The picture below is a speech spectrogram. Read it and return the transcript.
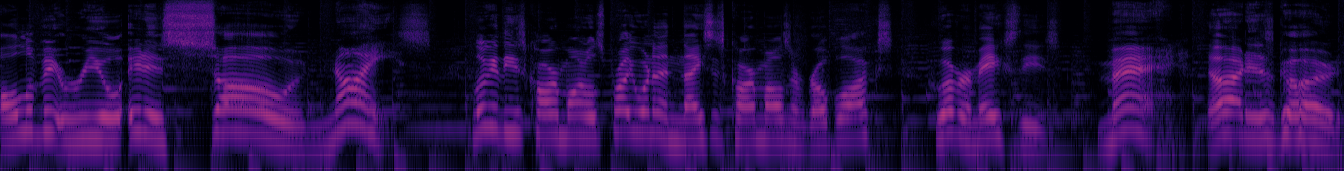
all of it real. It is so nice. Look at these car models. Probably one of the nicest car models in Roblox. Whoever makes these. Man, that is good.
